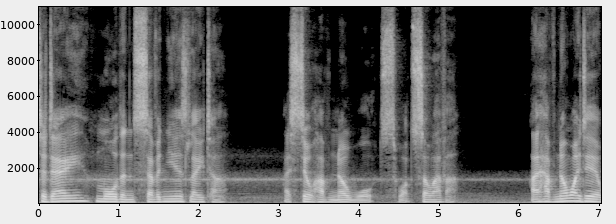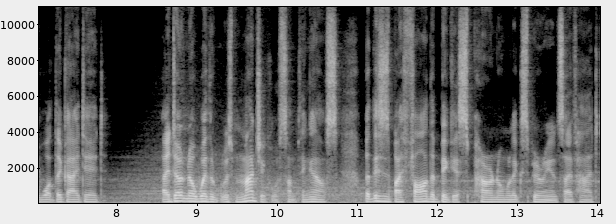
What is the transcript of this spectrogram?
Today, more than seven years later, I still have no warts whatsoever. I have no idea what the guy did. I don't know whether it was magic or something else, but this is by far the biggest paranormal experience I've had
